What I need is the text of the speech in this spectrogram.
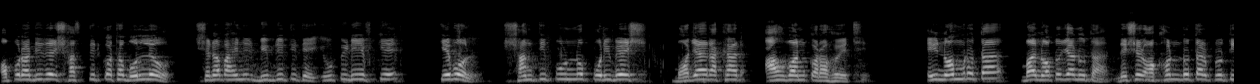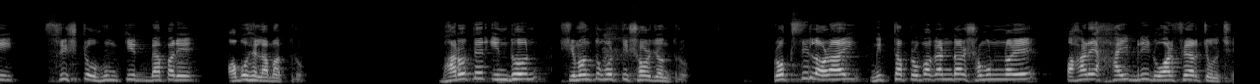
অপরাধীদের শাস্তির কথা বললেও সেনাবাহিনীর বিবৃতিতে ইউপিডিএফকে কেবল শান্তিপূর্ণ পরিবেশ বজায় রাখার আহ্বান করা হয়েছে। এই নম্রতা বা নতজানুতা দেশের অখণ্ডতার প্রতি সৃষ্ট হুমকির ব্যাপারে অবহেলা মাত্র। ভারতের ইন্ধন সীমান্তবর্তী ষড়যন্ত্র। প্রক্সি লড়াই, মিথ্যা প্রপাগান্ডার সমন্বয়ে পাহাড়ে হাইব্রিড ওয়ারফেয়ার চলছে।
